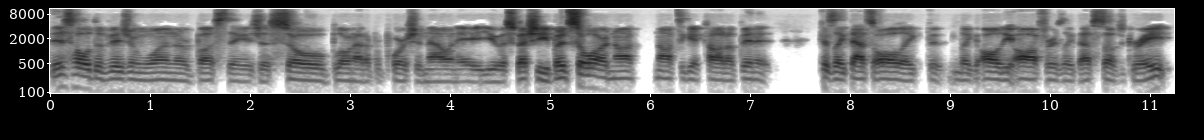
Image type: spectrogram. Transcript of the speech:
this whole division one or bus thing is just so blown out of proportion now in AAU especially but it's so hard not not to get caught up in it because like that's all like the like all the offers like that stuff's great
